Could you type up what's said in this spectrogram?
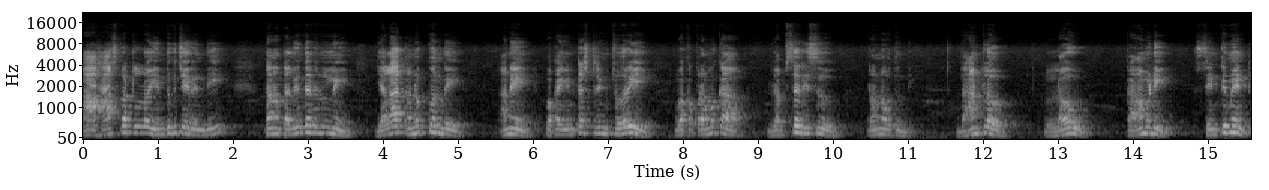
ఆ హాస్పిటల్లో ఎందుకు చేరింది? తన తల్లిదండ్రుల్ని ఎలా కనుక్కుంది అనే ఒక ఇంట్రెస్టింగ్ స్టోరీ ఒక ప్రముఖ వెబ్ సిరీస్ రన్ అవుతుంది. దాంట్లో లవ్ కామెడీ సెంటిమెంట్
